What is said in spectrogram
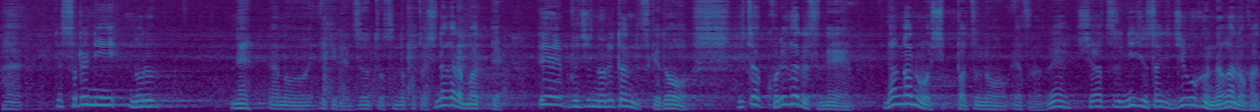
はい、でそれに乗る、ね、あの駅でずっとそんなことをしながら待ってで無事乗れたんですけど実はこれがですね長野出発のやつなんですね。4月23時15分長野発。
